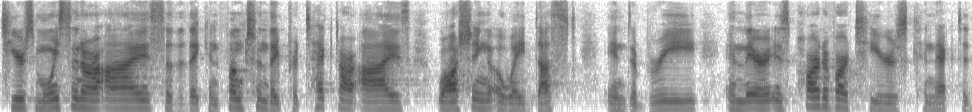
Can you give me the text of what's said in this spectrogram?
Tears moisten our eyes so that they can function. They protect our eyes, washing away dust and debris. And there is part of our tears connected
